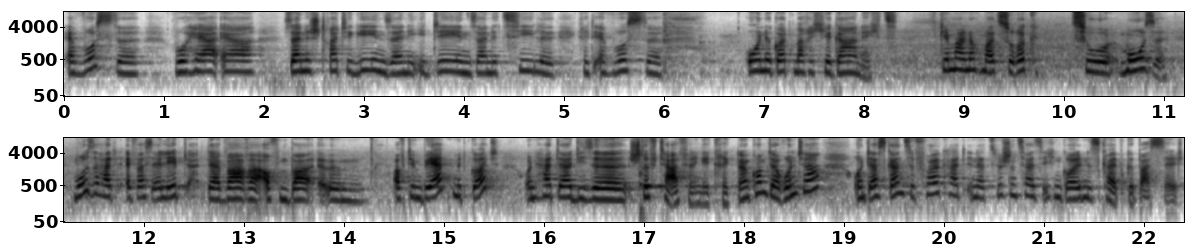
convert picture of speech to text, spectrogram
Er wusste, woher er seine Strategien, seine Ideen, seine Ziele kriegt. Er wusste, ohne Gott mache ich hier gar nichts. Ich gehe mal noch mal zurück zu Mose. Mose hat etwas erlebt, da war er auf dem, ba ähm, auf dem Berg mit Gott und hat da diese Schrifttafeln gekriegt. Dann kommt er runter und das ganze Volk hat in der Zwischenzeit sich ein goldenes Kalb gebastelt.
